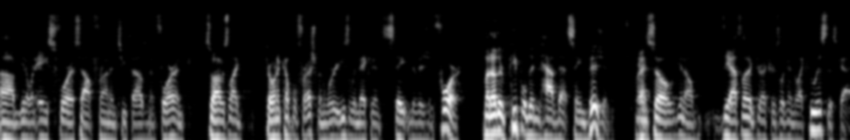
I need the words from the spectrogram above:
um, you know, an ace for us out front in 2004. And so I was like, throwing a couple freshmen, we're easily making it to state in Division Four. But other people didn't have that same vision. Right. And so, you know, the athletic director is looking at me like, who is this guy?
